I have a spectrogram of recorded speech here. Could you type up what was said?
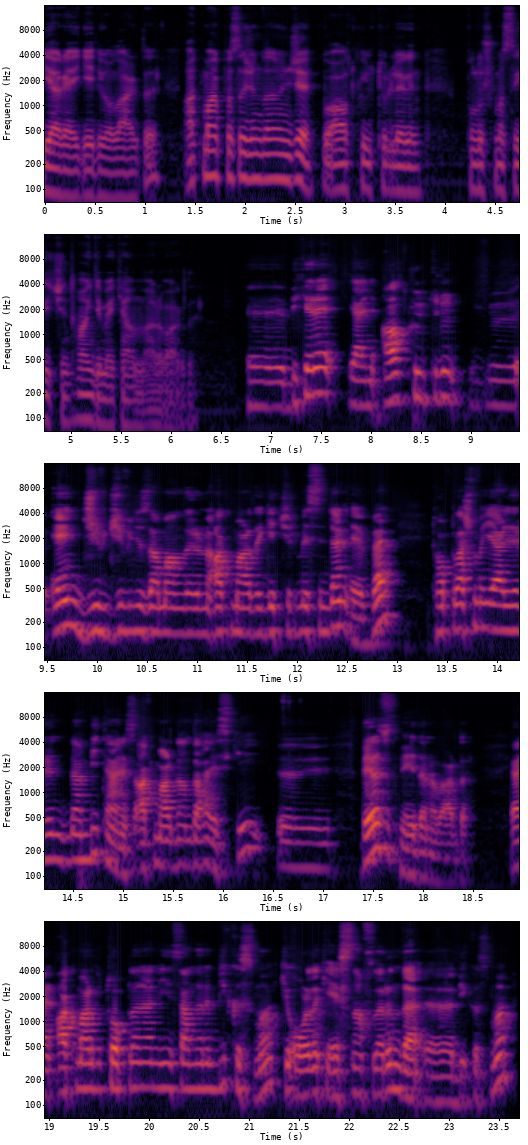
bir araya geliyorlardı. Akmar Pasajı'ndan önce bu alt kültürlerin buluşması için hangi mekanlar vardı? Ee, bir kere yani alt kültürün e, en civcivli zamanlarını Akmar'da geçirmesinden evvel toplaşma yerlerinden bir tanesi Akmar'dan daha eski e, Beyazıt Meydanı vardı. Yani Akmar'da toplanan insanların bir kısmı ki oradaki esnafların da e, bir kısmı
